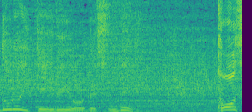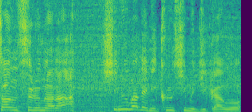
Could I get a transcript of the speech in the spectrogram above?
驚いているようですね。降参するなら死ぬまでに苦しむ時間を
